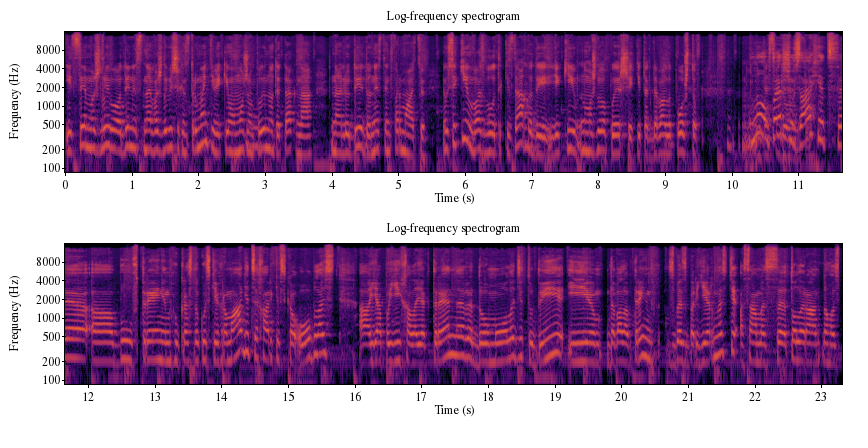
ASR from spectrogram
І це можливо один із найважливіших інструментів, які ми можемо вплинути так на, на людей, донести інформацію. І ось які у вас були такі заходи, які ну можливо перші, які так давали поштовх. Ну, перший свідомості? захід це а, був тренінг у Краснокутській громаді, це Харківська область. А, я поїхала як тренер до молоді туди і давала тренінг з безбар'єрності, а саме з толерантного спілкування,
